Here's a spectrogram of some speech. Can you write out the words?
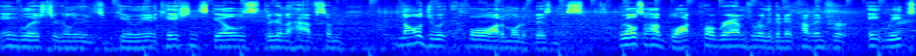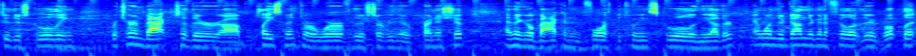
English, they're going to learn some communication skills, they're going to have some knowledge about the whole automotive business. We also have block programs where they're going to come in for eight weeks, do their schooling, return back to their uh, placement or wherever they're serving their apprenticeship, and then go back and forth between school and the other. And when they're done, they're going to fill out their booklet,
